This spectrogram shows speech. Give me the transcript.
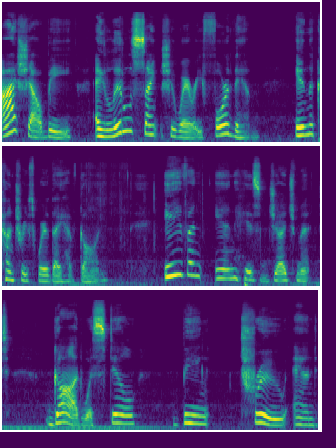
I shall be a little sanctuary for them in the countries where they have gone. Even in his judgment, God was still being true and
